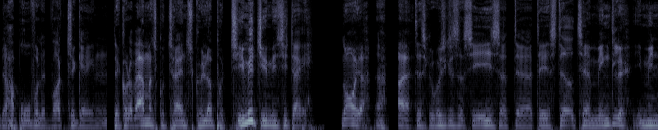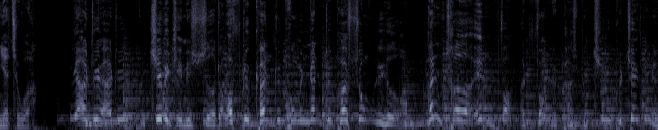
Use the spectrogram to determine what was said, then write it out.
Jeg har brug for lidt vådt til ganen. Det kunne da være, at man skulle tage en skyller på Timmy Jimmys i dag. Nå ja, ja, ja det skal huskes at siges, at uh, det er stedet til at minkle i miniatur. Ja, det er det. På Jimmy Jimmy sidder der ofte kendte prominente personligheder. Han træder ind for at få lidt perspektiv på tingene.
